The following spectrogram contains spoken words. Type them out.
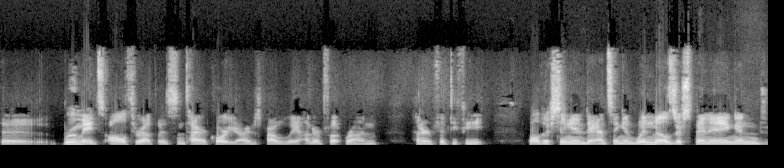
the roommates all throughout this entire courtyard. It's probably a hundred foot run, 150 feet while they're singing and dancing and windmills are spinning and,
